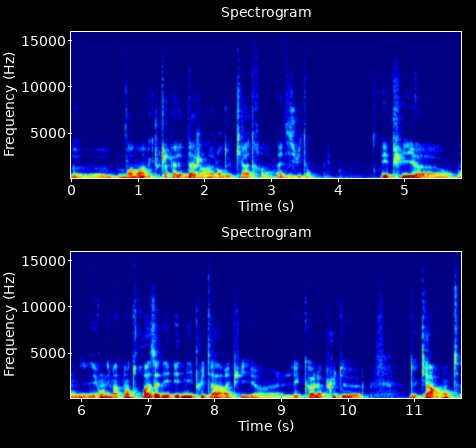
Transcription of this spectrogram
vraiment avec toute la palette d'âge, hein, allant de 4 à 18 ans. Et puis, on, est, maintenant trois années et demie plus tard, et puis l'école a plus de, de 40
